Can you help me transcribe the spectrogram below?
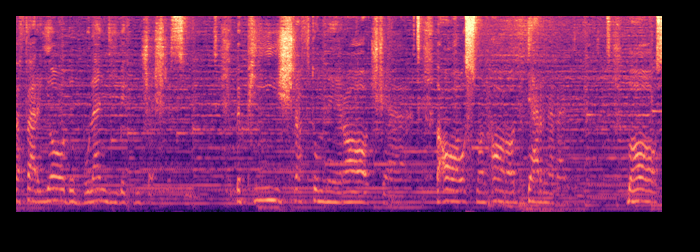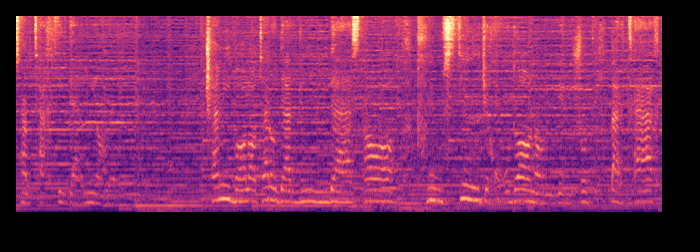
و فریاد بلندی به گوشش رسید. به پیش رفت و معراج کرد و آسمان ها را در نبرد. باز هم تختی در میانه. کمی بالاتر و در دور دست ها پوستینی که خدا نامیده شد بر تخت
